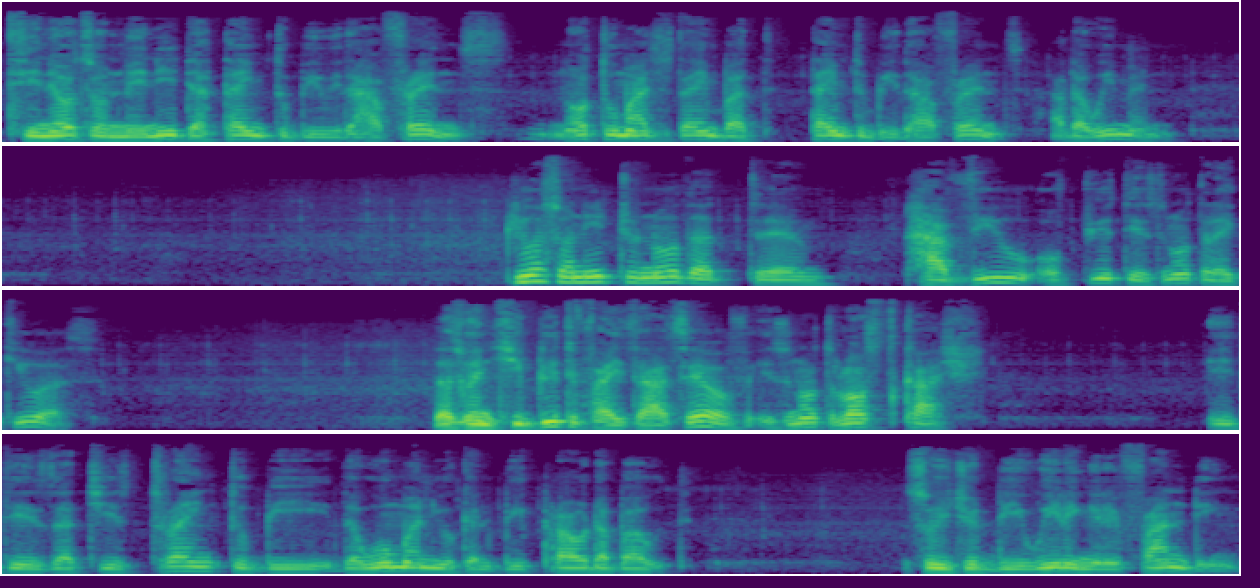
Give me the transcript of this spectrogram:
Tina also may need a time to be with her friends. Not too much time, but time to be with her friends, other women. You also need to know that um, her view of beauty is not like yours. That when she beautifies herself, it's not lost cash. It is that she's trying to be the woman you can be proud about. So you should be willingly funding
